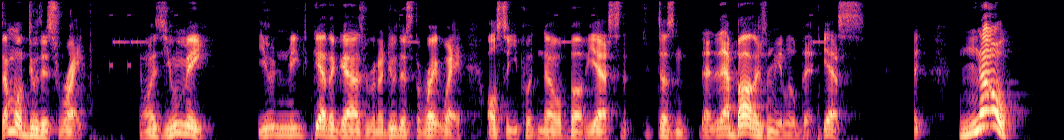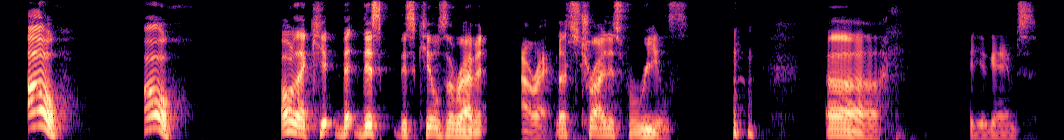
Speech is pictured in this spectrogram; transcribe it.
I'm going to do this right. You know, it's you and me. You and me together, guys. We're going to do this the right way. Also, you put no above yes. That doesn't... That, that bothers me a little bit. Yes. No! Oh! Oh! Oh, that, ki- that this this kills the rabbit. All right, let's try this for reals. uh, video games.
